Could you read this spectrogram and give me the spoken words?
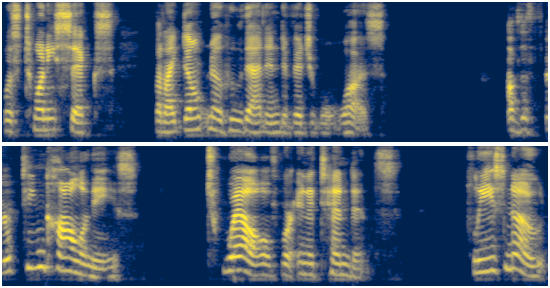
was 26, but I don't know who that individual was. Of the 13 colonies, 12 were in attendance. Please note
